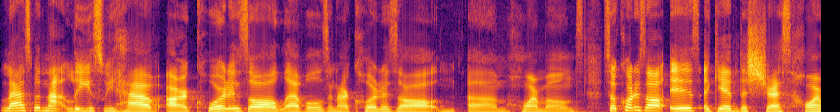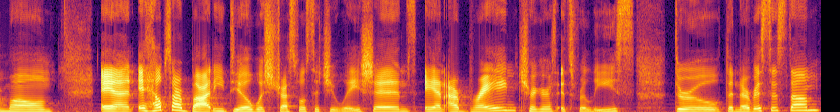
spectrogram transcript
Last but not least, we have our cortisol levels and our cortisol um, hormones. So, cortisol is again the stress hormone, and it helps our body deal with stressful situations, and our brain triggers its release through the nervous system.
